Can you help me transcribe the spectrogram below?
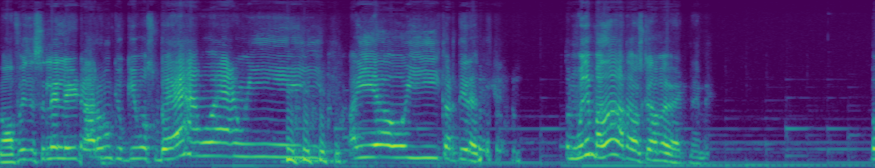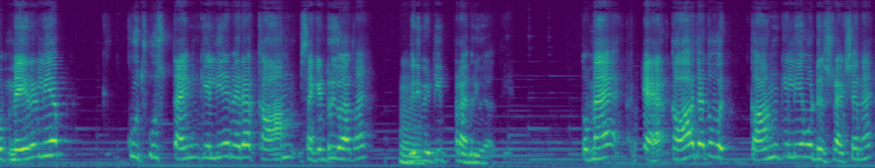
मैं ऑफ़िस इसलिए लेट आ रहा हूँ क्योंकि वो सुबह करती रहती है तो मुझे मज़ा आता है उसके साथ बैठने में तो मेरे लिए कुछ उस टाइम के लिए मेरा काम सेकेंडरी हो जाता है मेरी हम्म। बेटी प्राइमरी हो जाती है तो मैं कहा जाए तो काम के लिए वो डिस्ट्रैक्शन है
